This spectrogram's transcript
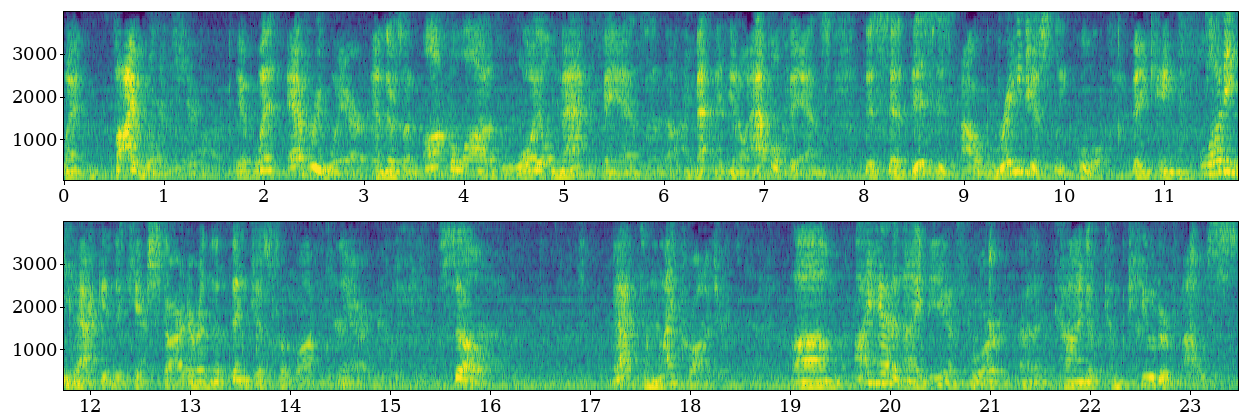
went viral. It went everywhere, and there's an awful lot of loyal Mac fans and uh, you know Apple fans that said this is outrageously cool. They came flooding back into Kickstarter, and the thing just took off from there. So, back to my project. Um, I had an idea for a kind of computer mouse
